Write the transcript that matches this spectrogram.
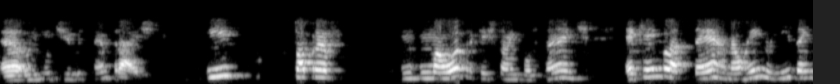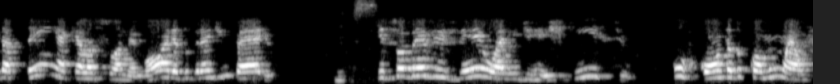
é, os motivos centrais. E, só para uma outra questão importante, é que a Inglaterra, né, o Reino Unido, ainda tem aquela sua memória do grande império que sobreviveu ali de resquício por conta do Commonwealth.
